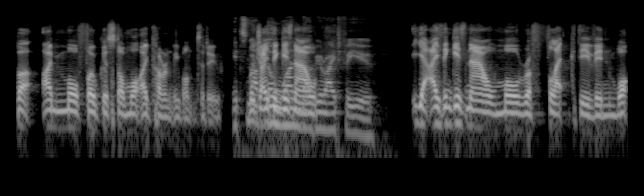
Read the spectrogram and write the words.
but i'm more focused on what i currently want to do it's Which not I think is now- be right for you. Yeah, I think is now more reflective in what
